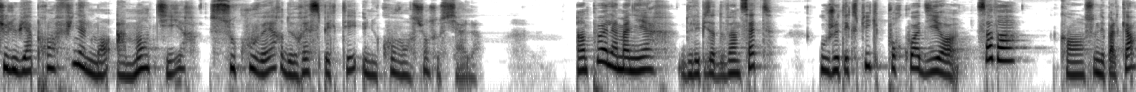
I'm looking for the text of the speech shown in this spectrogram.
Tu lui apprends finalement à mentir sous couvert de respecter une convention sociale. Un peu à la manière de l'épisode 27, où je t'explique pourquoi dire ça va quand ce n'est pas le cas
